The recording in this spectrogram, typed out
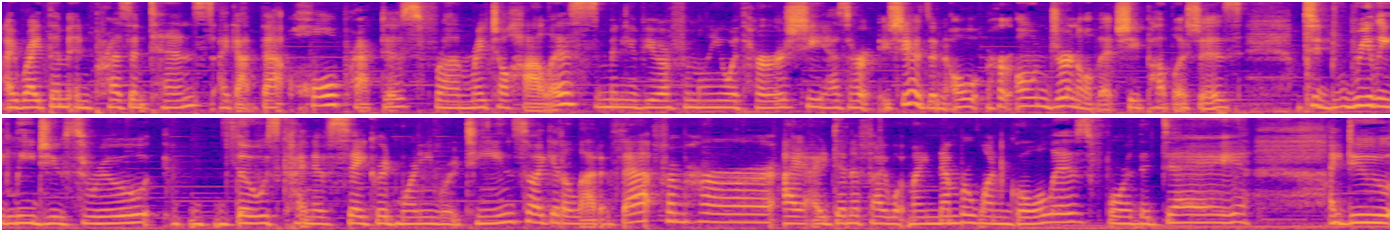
I write them in present tense. I got that whole practice from Rachel Hollis. Many of you are familiar with her. She has her she has an her own journal that she publishes to really lead you through those kind of sacred morning routines. So I get a lot of that from her. I identify what my number one goal is for the day. I do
